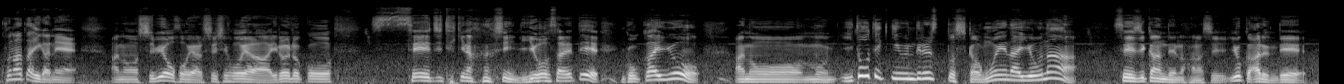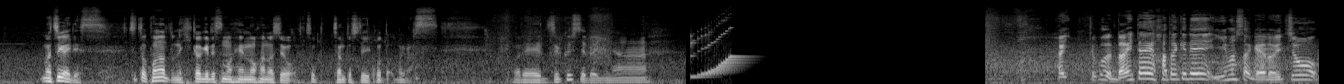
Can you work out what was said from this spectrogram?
このあたりがね、あの、種苗法やら種子法やらいろいろこう、政治的な話に利用されて、誤解を、あのー、もう意図的に生んでるとしか思えないような政治関連の話、よくあるんで、間違いです。ちょっとこの後ね、日陰でその辺の話をちょっとちゃんとしていこうと思います。これ、熟してるといいなはい。ということで、大体畑で言いましたけれど、一応、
